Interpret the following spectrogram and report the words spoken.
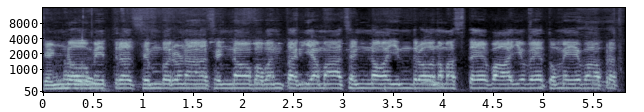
ಷಣ್ಣೋ ಮಿತ್ರ ಸಿಂಬರುಣ ಷಣ್ಣೋ ಭವಂತರ್ಯಮ ಷಣ್ಣೋ ಇಂದ್ರೋ ನಮಸ್ತೆ ವಾಯುವೆ ತ್ವಮೇವ ಪ್ರತ್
